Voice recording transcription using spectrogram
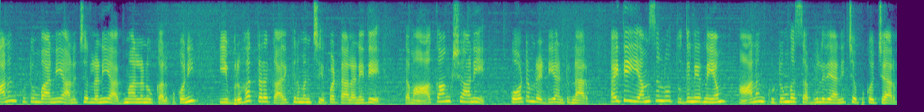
ఆనం కుటుంబాన్ని అనుచరులని అభిమానులను కలుపుకొని ఈ బృహత్తర కార్యక్రమం చేపట్టాలనేదే తమ ఆకాంక్ష అని కోటంరెడ్డి అంటున్నారు. అయితే ఈ అంశంలో తుది నిర్ణయం ఆనం కుటుంబ సభ్యులదే అని చెప్పుకొచ్చారు.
